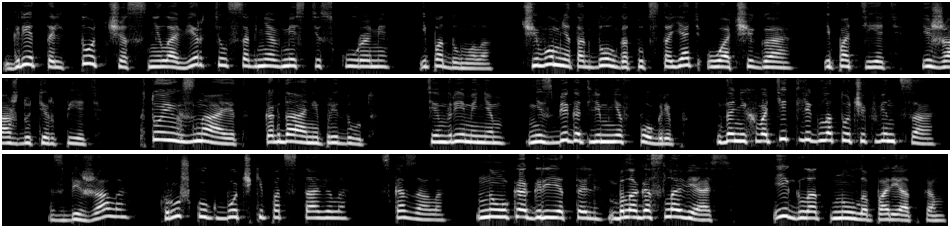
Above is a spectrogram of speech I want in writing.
Гретель тотчас сняла вертел с огня вместе с курами и подумала, чего мне так долго тут стоять у очага и потеть, и жажду терпеть. Кто их знает, когда они придут? Тем временем, не сбегать ли мне в погреб, да не хватить ли глоточек венца? Сбежала кружку к бочке подставила, сказала, «Ну-ка, Гретель, благословясь!» и глотнула порядком.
